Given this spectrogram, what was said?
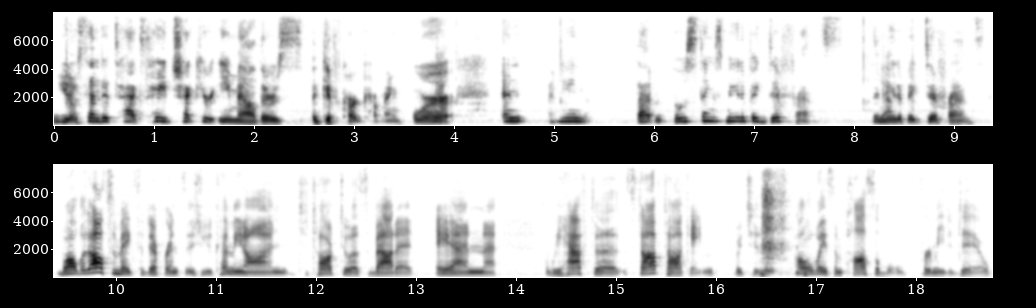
you know, send a text, "Hey, check your email, there's a gift card coming." Or Yeah. and I mean, that those things made a big difference. They Yeah. made a big difference. Well, what also makes a difference is you coming on to talk to us about it. And we have to stop talking, which is always impossible for me to do.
